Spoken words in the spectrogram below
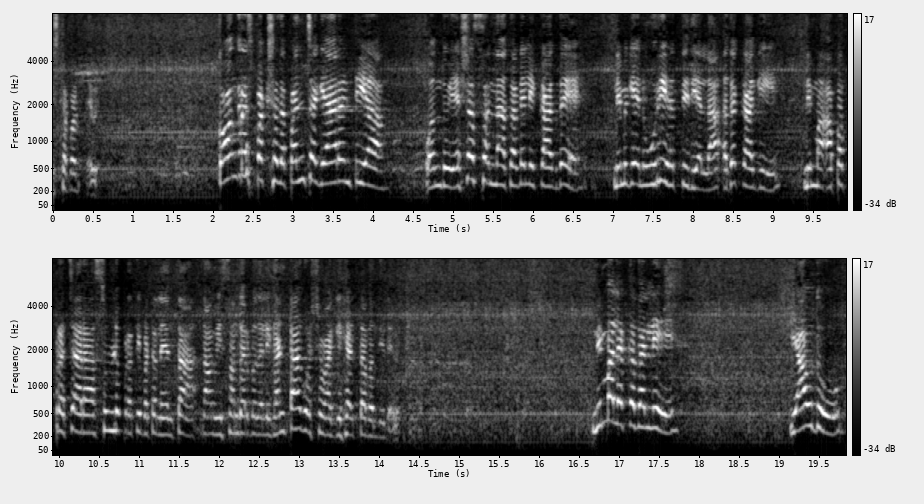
ಇಷ್ಟಪಡ್ತೇವೆ. ಕಾಂಗ್ರೆಸ್ ಪಕ್ಷದ ಪಂಚ ಗ್ಯಾರಂಟಿಯ ಒಂದು ಯಶಸ್ಸನ್ನ ತಡಲಿಕ್ಕಾಗದೆ ನಿಮಗೇನು ಉರಿ ಹತ್ತಿದೆಯಲ್ಲ, ಅದಕ್ಕಾಗಿ ನಿಮ್ಮ ಅಪಪ್ರಚಾರ, ಸುಳ್ಳು ಪ್ರತಿಭಟನೆ ಅಂತ ನಾವು ಈ ಸಂದರ್ಭದಲ್ಲಿ ಘಂಟಾಘೋಷವಾಗಿ ಹೇಳ್ತಾ ಬಂದಿದ್ದೇವೆ. ನಿಮ್ಮ ಲೆಕ್ಕದಲ್ಲಿ ಯಾವುದು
